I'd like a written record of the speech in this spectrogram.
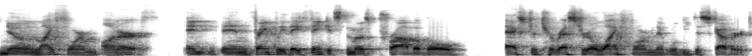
known life form on Earth, and and frankly, they think it's the most probable extraterrestrial life form that will be discovered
